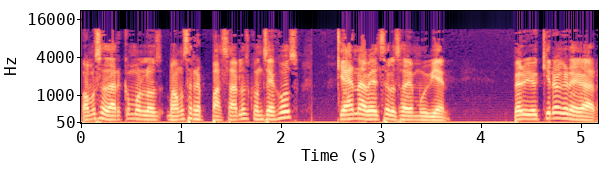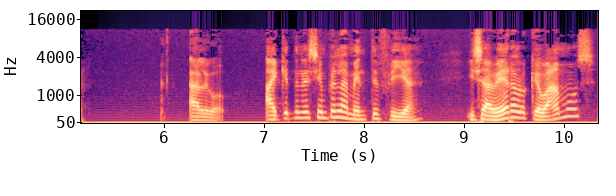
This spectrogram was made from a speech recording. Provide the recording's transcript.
vamos a dar como los vamos a repasar los consejos que Anabel se lo sabe muy bien. Pero yo quiero agregar algo. Hay que tener siempre la mente fría y saber a lo que vamos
